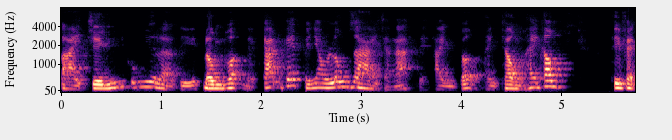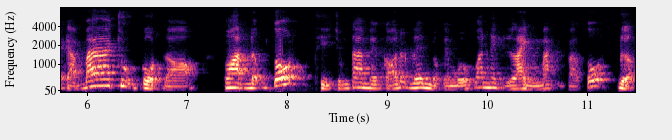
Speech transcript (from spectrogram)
tài chính, cũng như là thì đồng thuận để cam kết với nhau lâu dài chẳng hạn, để thành vợ, thành chồng hay không, thì phải cả ba trụ cột đó hoạt động tốt thì chúng ta mới có được lên một cái mối quan hệ lành mạnh và tốt được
